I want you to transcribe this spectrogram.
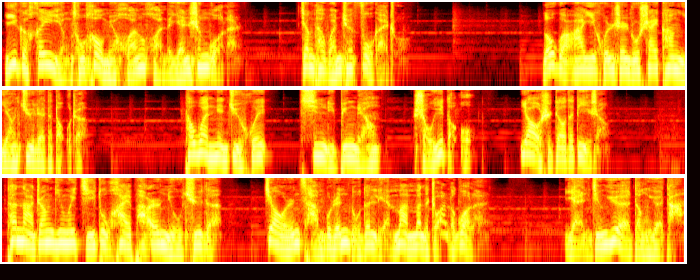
一个黑影从后面缓缓的延伸过来，将他完全覆盖住。楼管阿姨浑身如筛糠一样剧烈的抖着。他万念俱灰，心里冰凉，手一抖，钥匙掉在地上。他那张因为极度害怕而扭曲的、叫人惨不忍睹的脸慢慢的转了过来，眼睛越瞪越大，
